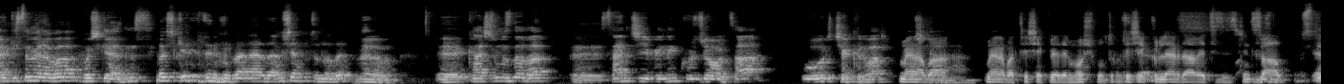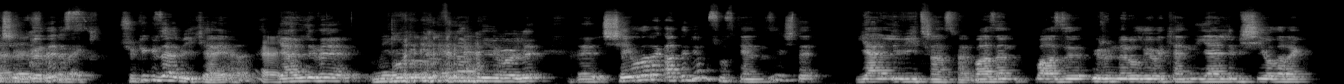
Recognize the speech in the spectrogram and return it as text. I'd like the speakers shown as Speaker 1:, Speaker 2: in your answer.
Speaker 1: Herkese merhaba, hoş geldiniz.
Speaker 2: Hoş geldiniz. Ben Erdem Şaptunalı.
Speaker 1: Merhaba. Ee, karşımızda da e, Sent GB'nin kurucu ortağı Uğur Çakır var.
Speaker 3: Merhaba. Merhaba, teşekkür ederim. Hoş bulduk.
Speaker 2: Hoş
Speaker 3: Teşekkürler
Speaker 2: geldiniz.
Speaker 3: davetiniz için. Sağ ol.
Speaker 1: Biz teşekkür
Speaker 2: Yani
Speaker 1: ederiz.
Speaker 2: demek?
Speaker 1: Çünkü güzel bir hikaye.
Speaker 2: Evet.
Speaker 1: Yerli ve
Speaker 2: Milli.
Speaker 1: gururlu falan diye böyle e, şey olarak addediyor musunuz kendinizi? İşte yerli bir transfer. Bazen bazı ürünler oluyor ve kendi yerli bir şey olarak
